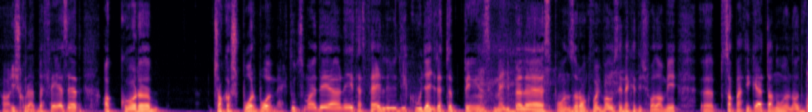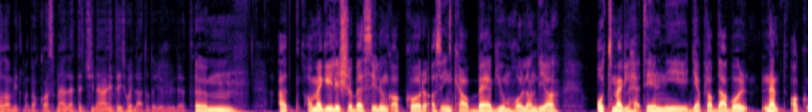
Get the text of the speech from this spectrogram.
a iskolát befejezed, akkor csak a sportból meg tudsz majd élni, tehát fejlődik úgy, egyre több pénz megy bele, szponzorok, vagy valószínűleg neked is valami ö, szakmát ki kell tanulnod, valamit majd akarsz mellette csinálni, te így hogy látod a jövődet? Um, Hát, ha megélésről beszélünk, akkor az inkább Belgium, Hollandia. Ott meg lehet élni gyeplabdából, nem, ak-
